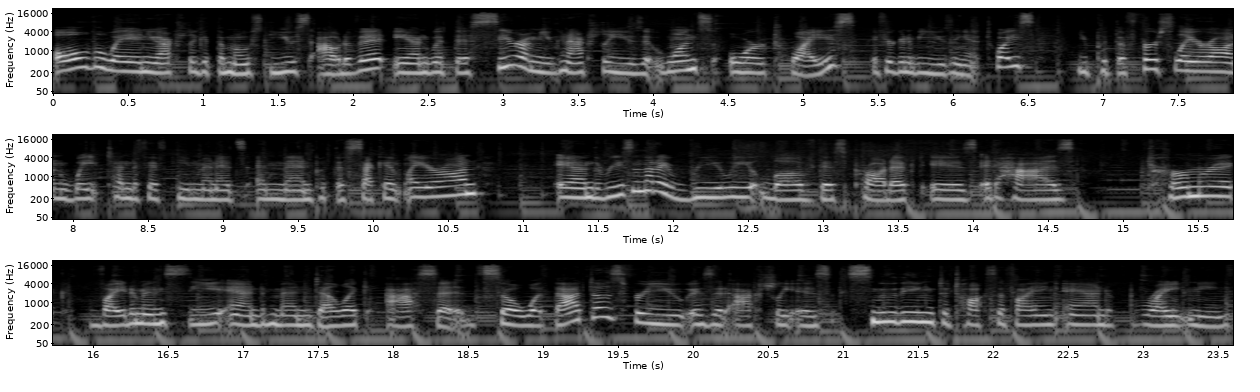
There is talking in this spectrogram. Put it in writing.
all the way and you actually get the most use out of it. And with this serum, you can actually use it once or twice. If you're going to be using it twice, you put the first layer on, wait 10 to 15 minutes, and then put the second layer on. And the reason that I really love this product is it has turmeric, vitamin C, and mandelic acid. So, what that does for you is it actually is smoothing, detoxifying, and brightening.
